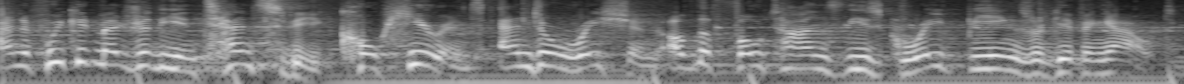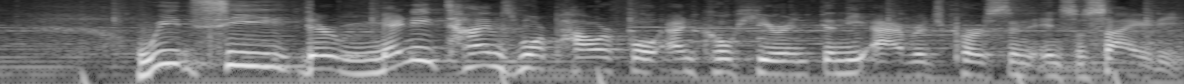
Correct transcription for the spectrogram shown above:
And if we could measure the intensity, coherence, and duration of the photons these great beings are giving out, we'd see they're many times more powerful and coherent than the average person in society.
